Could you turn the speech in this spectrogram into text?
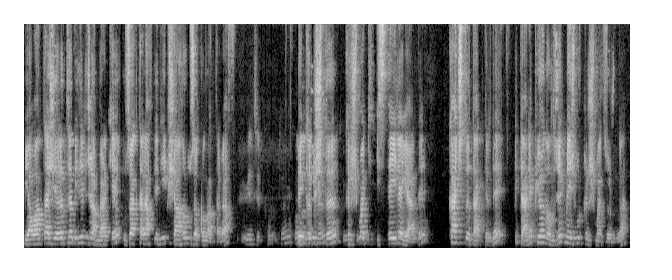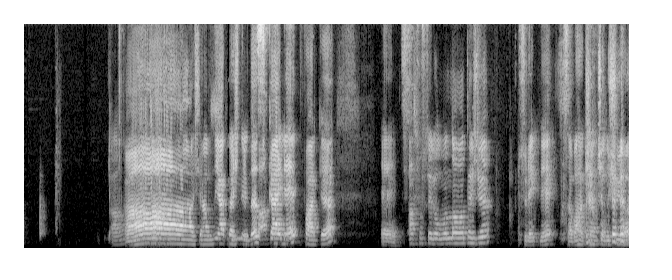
bir avantaj yaratabilir Canberk'e. Uzak taraf dediğim şaha uzak olan taraf. Vezir kaldı. O Ve da kırıştı. Kırışmak isteğiyle geldi. Kaçtığı takdirde bir tane piyon alacak. Mecbur kırışmak zorunda. Aa. Şahını yaklaştırdı. Skynet farkı. Evet. Asosyal olmanın avantajı. Sürekli sabah akşam çalışıyor.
